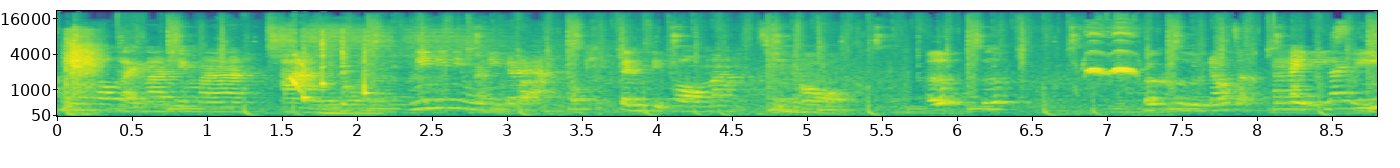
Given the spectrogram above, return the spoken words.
เงินทองไหลมาเทมา อ่านไปตรงนี่นี่นิ้วนี้ก็ได้อะเป็นสีทองมั่งสีทองเอ๊บปึ๊บก็คือนอกจากได้สี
